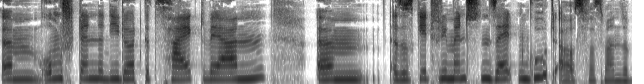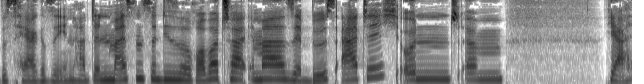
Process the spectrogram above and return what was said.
ähm, Umstände, die dort gezeigt werden. Ähm, also es geht für die Menschen selten gut aus, was man so bisher gesehen hat. Denn meistens sind diese Roboter immer sehr bösartig und ähm, ja,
